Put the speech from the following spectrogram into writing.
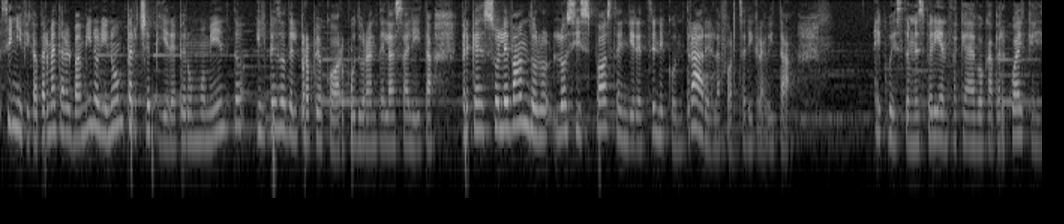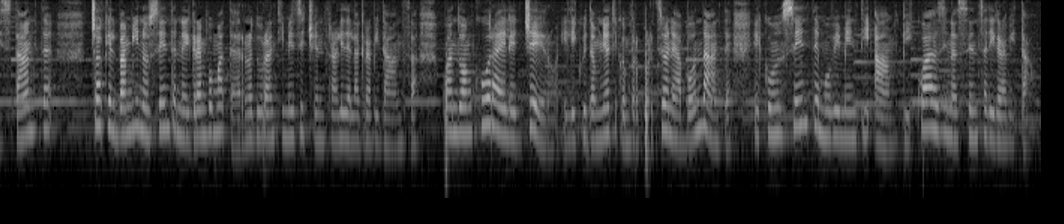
significa permettere al bambino di non percepire per un momento il peso del proprio corpo durante la salita, perché sollevandolo lo si sposta in direzione contraria alla forza di gravità. E questa è un'esperienza che evoca per qualche istante ciò che il bambino sente nel grembo materno durante i mesi centrali della gravidanza, quando ancora è leggero, il liquido amniotico in proporzione abbondante e consente movimenti ampi, quasi in assenza di gravità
